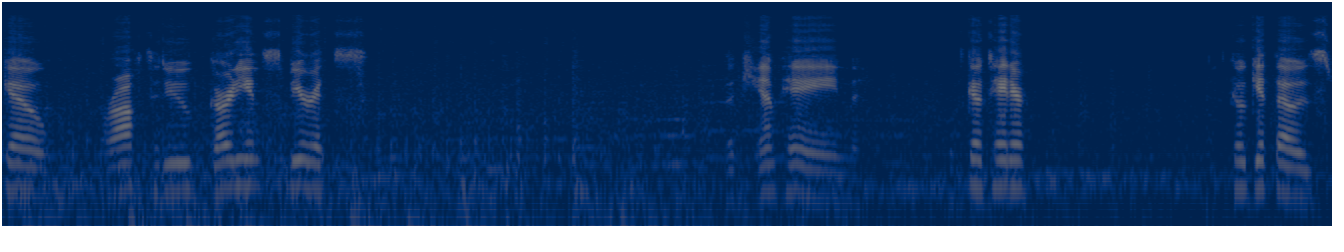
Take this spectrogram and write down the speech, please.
we go. We're off to do Guardian Spirits. The campaign. Let's go, Tater. Let's go get those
